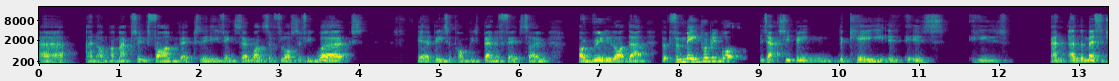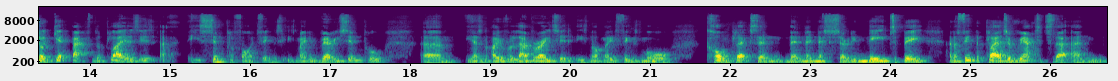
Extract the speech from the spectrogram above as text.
Uh, and I'm, I'm, absolutely fine with it because he thinks that once the philosophy works, it'll be to Pompey's benefit. So I really like that. But for me, probably what has actually been the key is, is he's and and the message I get back from the players is uh, he's simplified things. He's made it very simple. Um, he hasn't over elaborated. He's not made things more complex than than they necessarily need to be. And I think the players have reacted to that. And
